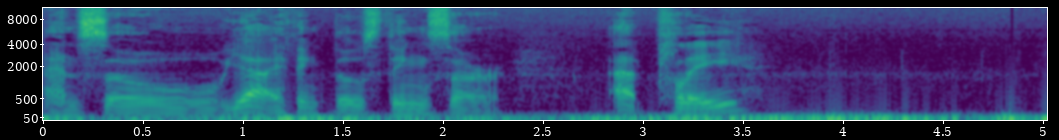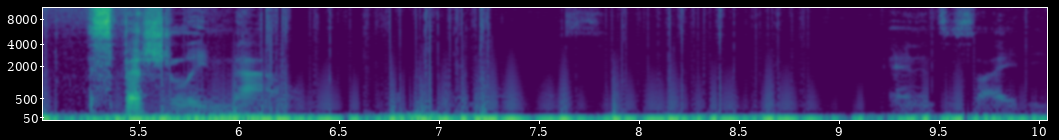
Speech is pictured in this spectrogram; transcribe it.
And so, yeah, I think those things are at play, especially now. And in society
